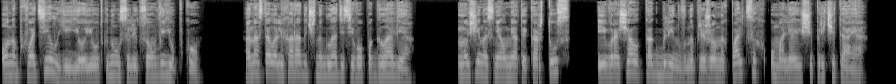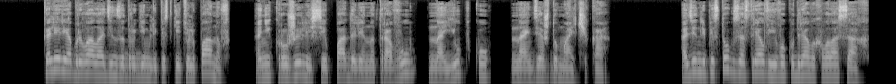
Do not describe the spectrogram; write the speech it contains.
Он обхватил ее и уткнулся лицом в юбку. Она стала лихорадочно гладить его по голове. Мужчина снял мятый картуз и вращал, как блин в напряженных пальцах, умоляюще причитая. Калерия обрывала один за другим лепестки тюльпанов, они кружились и падали на траву, на юбку, на одежду мальчика. Один лепесток застрял в его кудрявых волосах.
